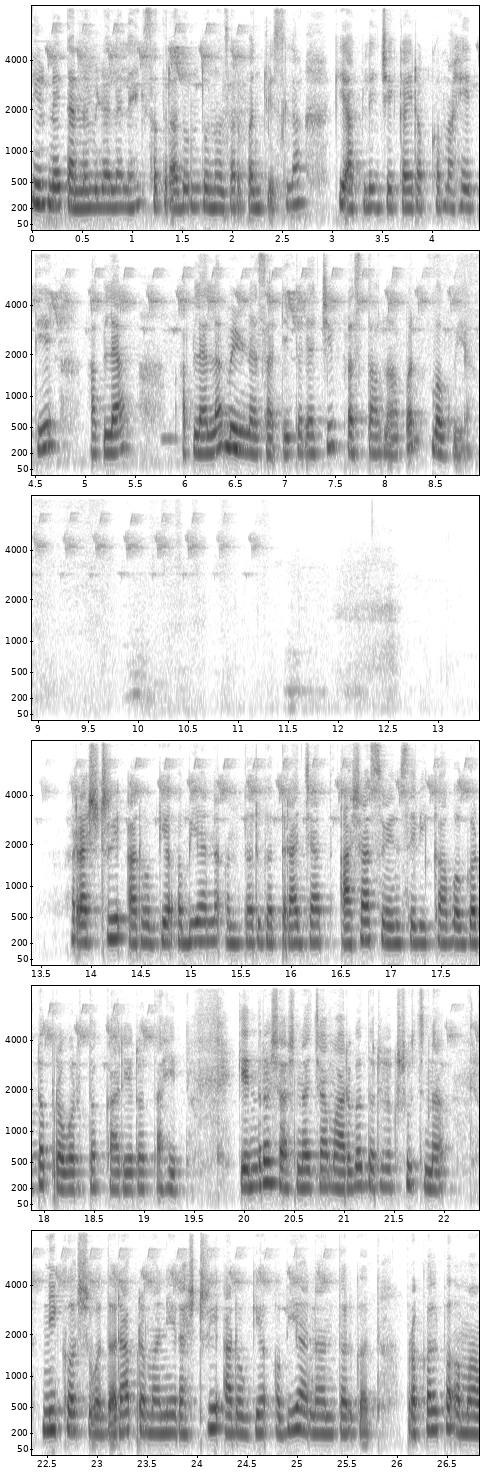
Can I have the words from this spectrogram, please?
निर्णय त्यांना मिळालेला आहे. सतरा दोन दोन हजार पंचवीसला की आपले जे काही रक्कम आहे ते आपल्या आपल्याला मिळण्यासाठी. तर याची प्रस्तावना आपण बघूया. राष्ट्रीय आरोग्य अभियानाअंतर्गत राज्यात आशा स्वयंसेविका व गटप्रवर्तक कार्यरत आहेत. केंद्र शासनाच्या मार्गदर्शक सूचना निकष व दराप्रमाणे राष्ट्रीय आरोग्य अभियानाअंतर्गत प्रकल्प अमा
